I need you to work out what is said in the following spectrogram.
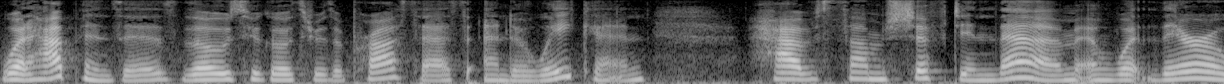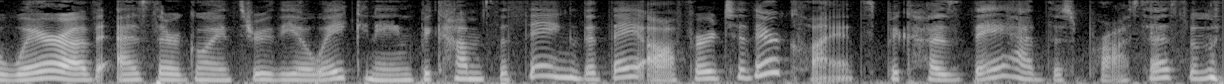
What happens is those who go through the process and awaken have some shift in them, and what they're aware of as they're going through the awakening becomes the thing that they offer to their clients because they had this process. And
